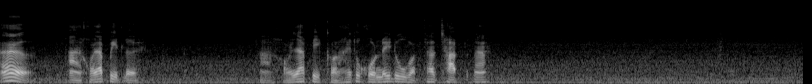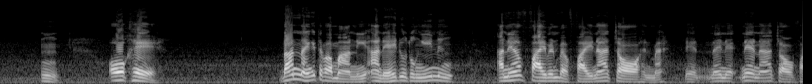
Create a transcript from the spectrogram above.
เอออ่าขออนุญาตปิดเลยอ่าขออนุญาตปิดก่อนให้ทุกคนได้ดูแบบชัดๆนะอืมโอเค ด้านในก็จะประมาณนี้อะเดี๋ยวให้ดูตรงนี้หนึ่งอันนี้ไฟเป็นแบบไฟหน้าจอเห็นไหมเนี่ยเนี่ยเนี่ยหน้าจอไฟ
